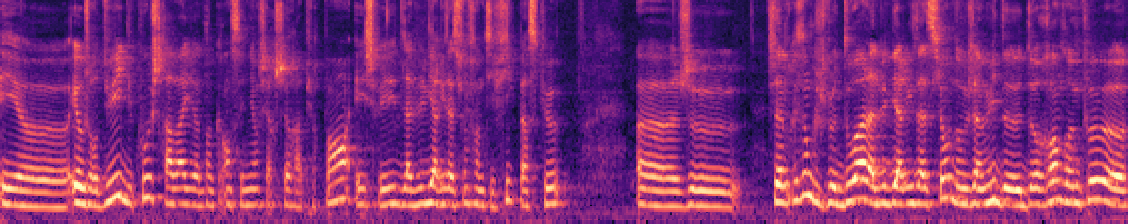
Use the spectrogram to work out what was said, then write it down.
Et, aujourd'hui, du coup, je travaille en tant qu'enseignant-chercheur à Purpan et je fais de la vulgarisation scientifique parce que je, j'ai l'impression que je dois à la vulgarisation, donc j'ai envie de, rendre un peu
